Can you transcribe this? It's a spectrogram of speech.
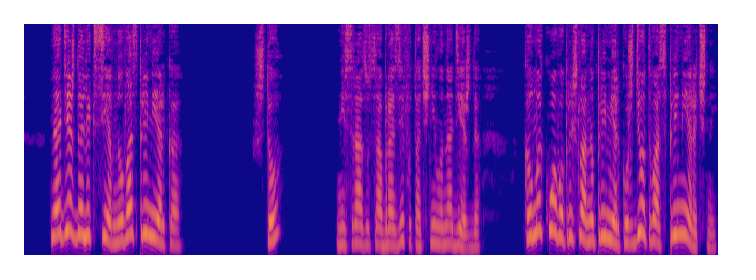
— Надежда Алексеевна, у вас примерка. Что? Не сразу сообразив, уточнила Надежда. Калмыкова пришла на примерку, ждет вас в примерочной.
